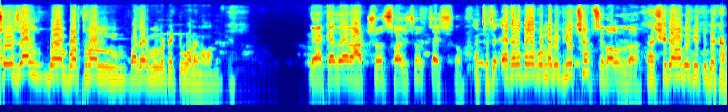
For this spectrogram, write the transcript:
সৈজাল বর্তমান বাজার মূল্যটা একটু বলেন আমাদেরকে। এক হাজার আটশো ছয়শো চারশো। আচ্ছা আচ্ছা এক হাজার টাকা কোনটা বিক্রি হচ্ছে? সবচেয়ে ভালো না। সেটা আমাদেরকে একটু দেখান।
